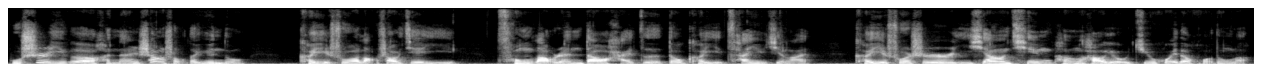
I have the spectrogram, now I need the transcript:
不是一个很难上手的运动，可以说老少皆宜，从老人到孩子都可以参与进来，可以说是一项亲朋好友聚会的活动了。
